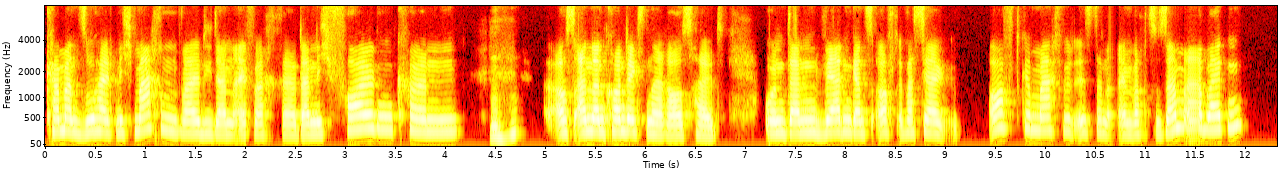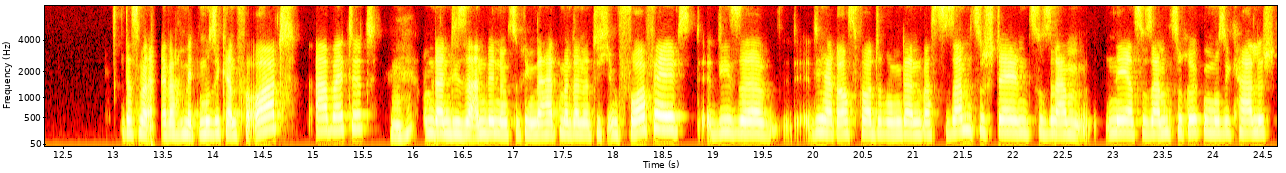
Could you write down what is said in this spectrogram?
kann man so halt nicht machen, weil die dann einfach äh, dann nicht folgen können. Mhm. Aus anderen Kontexten heraus halt. Und dann werden ganz oft, was ja oft gemacht wird, ist dann einfach zusammenarbeiten, dass man einfach mit Musikern vor Ort arbeitet, mhm. um dann diese Anbindung zu kriegen. Da hat man dann natürlich im Vorfeld diese, die Herausforderung, dann was zusammenzustellen, zusammen, näher zusammenzurücken musikalisch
